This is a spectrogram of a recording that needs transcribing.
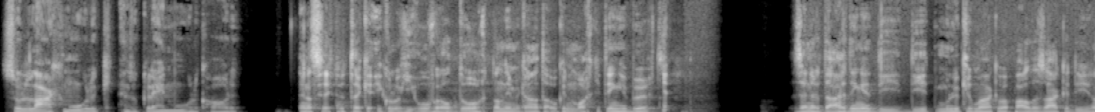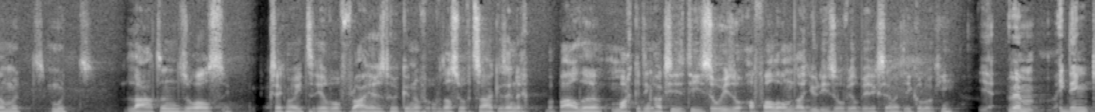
zo laag mogelijk en zo klein mogelijk houden. En als je zegt, we trekken ecologie overal door, dan neem ik aan dat dat ook in marketing gebeurt. Zijn er daar dingen die, die het moeilijker maken, bepaalde zaken die je dan moet, moet laten, zoals, ik ik zeg maar iets, heel veel flyers drukken of, of dat soort zaken? Zijn er bepaalde marketingacties die sowieso afvallen omdat jullie zoveel bezig zijn met ecologie? Ja, wij, ik denk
